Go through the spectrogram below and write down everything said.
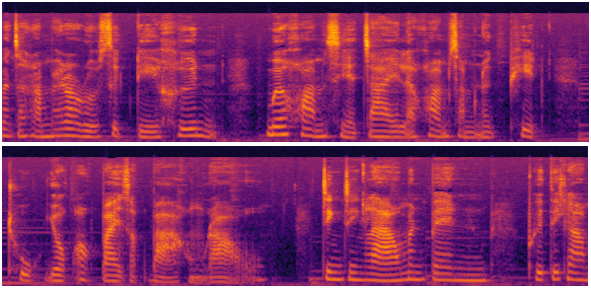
มันจะทำให้เรารู้สึกดีขึ้น เมื่อความเสียใจและความสำนึกผิด ถูกยกออกไปจากบ่าของเรา จริงๆแล้วมันเป็นพฤติกรรม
